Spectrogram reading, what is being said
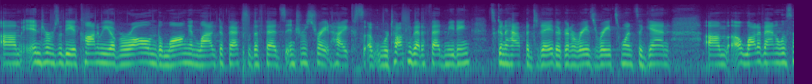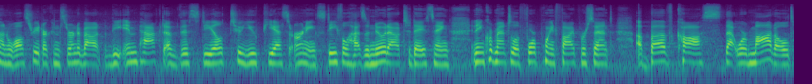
um, in terms of the economy overall and the long and lagged effects of the Fed's interest rate hikes. Uh, we're talking about a Fed meeting. It's going to happen today. They're going to raise rates once again. Um, a lot of analysts on Wall Street are concerned about the impact of this deal to UPS earnings. Stifel has a note out today saying an incremental of 4.5% above costs that were modeled.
